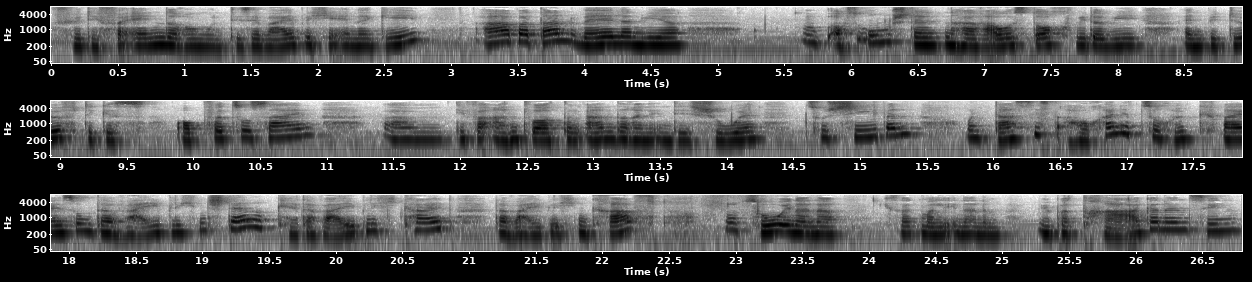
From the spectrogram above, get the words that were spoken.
für die Veränderung und diese weibliche Energie, aber dann wählen wir aus Umständen heraus doch wieder wie ein bedürftiges Opfer zu sein, ähm, die Verantwortung anderen in die Schuhe zu schieben. Und das ist auch eine Zurückweisung der weiblichen Stärke, der Weiblichkeit, der weiblichen Kraft. Und so in einer, ich sag mal, in einem übertragenen Sinn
